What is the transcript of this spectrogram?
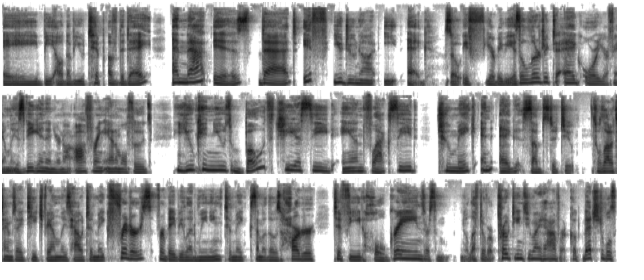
a BLW tip of the day. And that is that if you do not eat egg, so if your baby is allergic to egg or your family is vegan and you're not offering animal foods, you can use both chia seed and flaxseed to make an egg substitute. So, a lot of times I teach families how to make fritters for baby led weaning to make some of those harder to feed whole grains or some you know, leftover proteins you might have or cooked vegetables.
